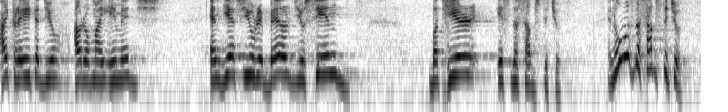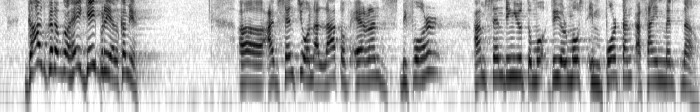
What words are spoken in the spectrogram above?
I created you out of my image. And yes, you rebelled, you sinned. But here is the substitute. And who was the substitute? God could have gone, hey, Gabriel, come here. Uh, I've sent you on a lot of errands before. I'm sending you to, mo- to your most important assignment now.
